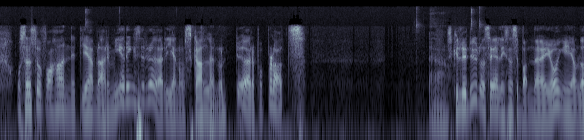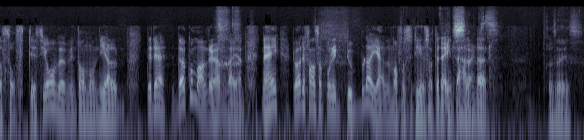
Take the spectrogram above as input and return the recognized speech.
och sen så får han ett jävla armeringsrör genom skallen och dör på plats. ja. Skulle du då säga liksom så bara nej jag är ingen jävla softis, jag behöver inte ha någon hjälm. Det där, det där kommer aldrig hända igen. Nej, du hade fan satt på dig dubbla hjälmar för att se till så att det där inte händer. Precis.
